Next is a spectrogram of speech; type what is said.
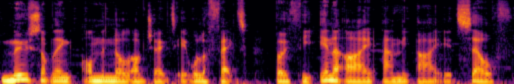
move something on the null object, it will affect both the inner eye and the eye itself.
